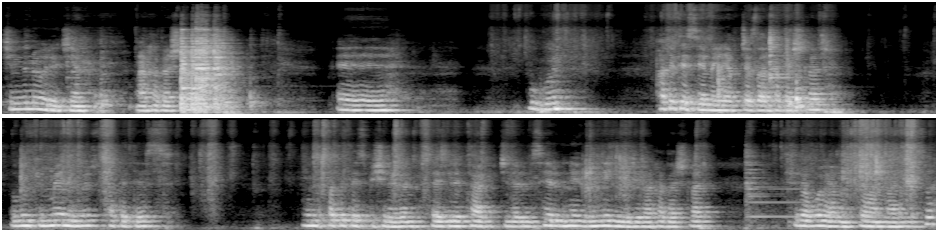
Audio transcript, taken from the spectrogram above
Şimdi ne öreceğim? Arkadaşlar. Ee, bugün patates yemeği yapacağız arkadaşlar. Bugünkü menümüz patates. Şimdi patates pişirelim sevgili takipçilerimiz. Her gün evinde yiyecek arkadaşlar. Şuraya koyalım soğanlarımızı.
